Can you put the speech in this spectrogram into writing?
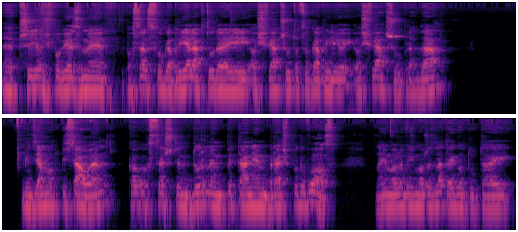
e, przyjąć, powiedzmy, poselstwo Gabriela, które jej oświadczył to, co Gabriel jej oświadczył, prawda? Więc ja mu odpisałem, kogo chcesz tym durnym pytaniem brać pod włos. No i może być może dlatego tutaj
